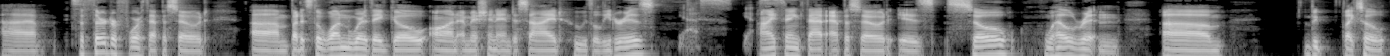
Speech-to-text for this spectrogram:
uh, it's the third or fourth episode, um, but it's the one where they go on a mission and decide who the leader is. Yes. Yes. I think that episode is so well written. Um, like so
